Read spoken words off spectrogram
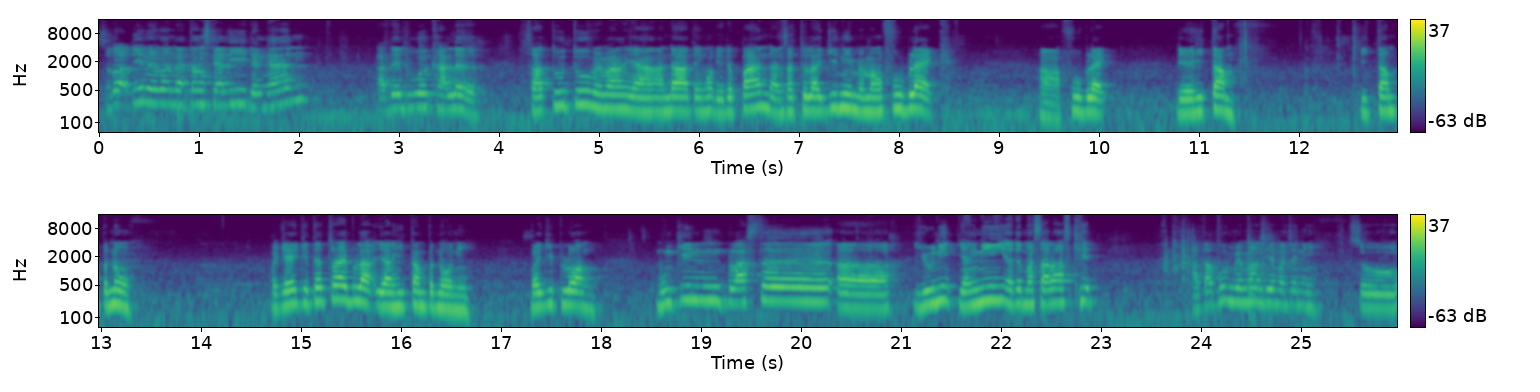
Sebab dia memang datang sekali dengan ada dua color satu tu memang yang anda tengok di depan dan satu lagi ni memang full black. Ha full black. Dia hitam. Hitam penuh. Okey kita try pula yang hitam penuh ni bagi peluang. Mungkin plaster uh, unit yang ni ada masalah sikit. Ataupun memang dia macam ni. So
